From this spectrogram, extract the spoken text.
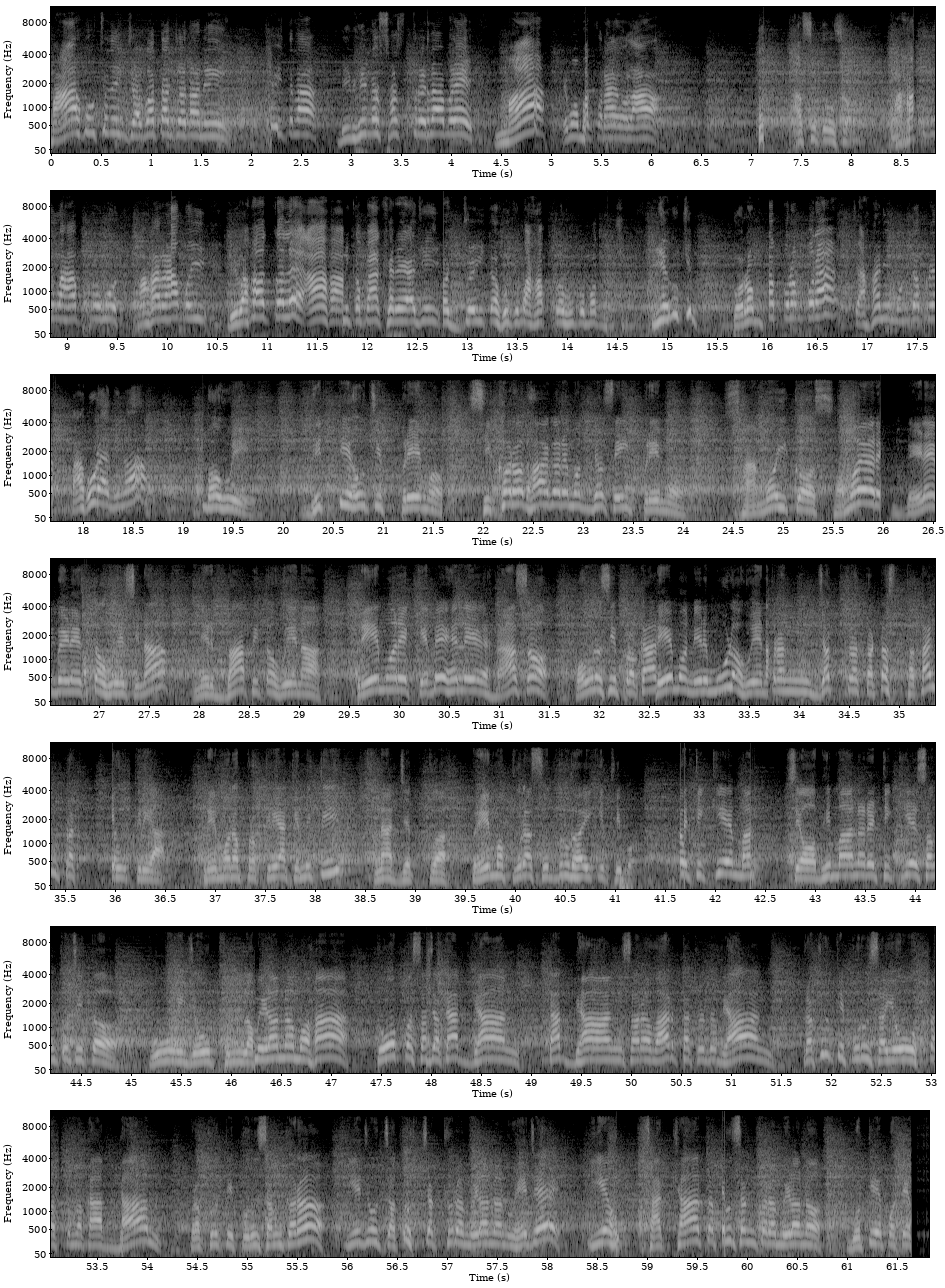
ମା ହଉଛନ୍ତି ଜଗତ ଜନନୀ ହେଇଥିଲା ବିଭିନ୍ନ ଶାସ୍ତ୍ର ହେଲା ବେଳେ ମା ଏବଂ କରାଗଲା ଆଶୁତୋଷ ମହାପ୍ରଭୁ ମହାପ୍ରଭୁ ମହାରାମ ବିବାହ କଲେ ଆହାଙ୍କ ପାଖରେ ଆଜି ପ୍ରଜ୍ଜଳିତ ହଉଛି ମହାପ୍ରଭୁଙ୍କୁ ମଧ୍ୟ ଇଏ ହଉଛି ପରମ୍ପରା ପରମ୍ପରା ଚାହାଣୀ ମଣ୍ଡପରେ ବାହୁଡ଼ା ଦିନ ହୁଏ ଭିତ୍ତି ହେଉଛି ପ୍ରେମ ଶିଖର ଭାଗରେ ମଧ୍ୟ ସେଇ ପ୍ରେମ ସାମୟିକ ସମୟରେ ಬೇಳೆ ಬೇಳೆ ಹುಯೆ ಸಿನ ನಿರ್ಬಾಪಿತ ಹುಯೆನ ಪ್ರೇಮರೆ ಕೆಬೆ ಹೆಲೆ ಹ್ರಾಸ ಕೌಣಸಿ ಪ್ರಕಾರ ಪ್ರೇಮ ನಿರ್ಮೂಲ ಹುಯೆನ ಜತ್ರ ತಟಸ್ಥತಂಗ್ ಪ್ರಕ್ರಿಯಾ ପ୍ରେମର ପ୍ରକ୍ରିୟା କେମିତି ନା ପ୍ରେମ ପୁରା ସୁଦୃଢ଼ ହେଇକି ଥିବ ଟିକିଏ ସେ ଅଭିମାନରେ ଟିକିଏ ସଙ୍କୁଚିତ ପୁଣି ଯୋଉ ଫୁଲ ମିଳନ ମହା ତୋପ ସଜକାଭ୍ୟାଂ ତାଭ୍ୟାଂ ସରବାର୍ଥ କୃତଭ୍ୟାଂ ପ୍ରକୃତି ପୁରୁଷ ୟୋ ତତ୍ମକାଭ୍ୟାଂ ପ୍ରକୃତି ପୁରୁଷଙ୍କର ଇଏ ଯୋଉ ଚତୁଃଚକ୍ଷୁର ମିଳନ ନୁହେଁ ଯେ ଇଏ ସାକ୍ଷାତ ପୁରୁଷଙ୍କର ମିଳନ ଗୋଟିଏ ପଟେ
